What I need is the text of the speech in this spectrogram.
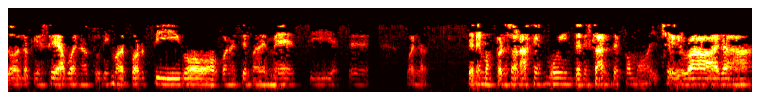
todo lo que sea, bueno, turismo deportivo, con el tema de Messi, este, bueno, tenemos personajes muy interesantes como el Che Guevara,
